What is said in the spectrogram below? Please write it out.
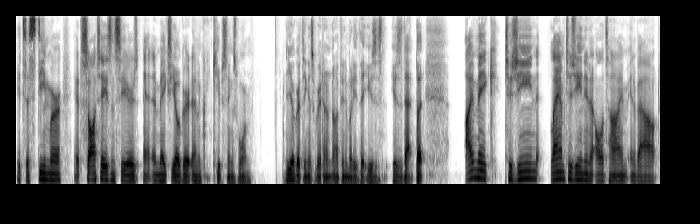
It's a steamer. It sautés and sears and it makes yogurt and keeps things warm. The yogurt thing is weird. I don't know if anybody that uses uses that, but I make tagine, lamb tagine in it all the time in about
